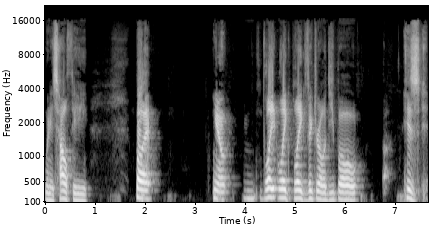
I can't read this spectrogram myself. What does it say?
when he's healthy, but you know, like like Blake Victor Oladipo, his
